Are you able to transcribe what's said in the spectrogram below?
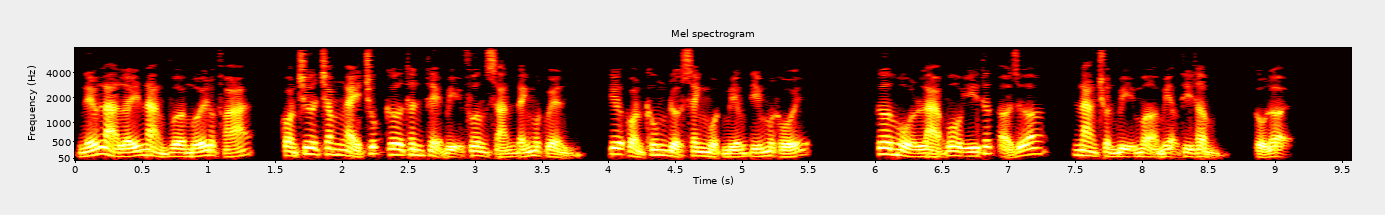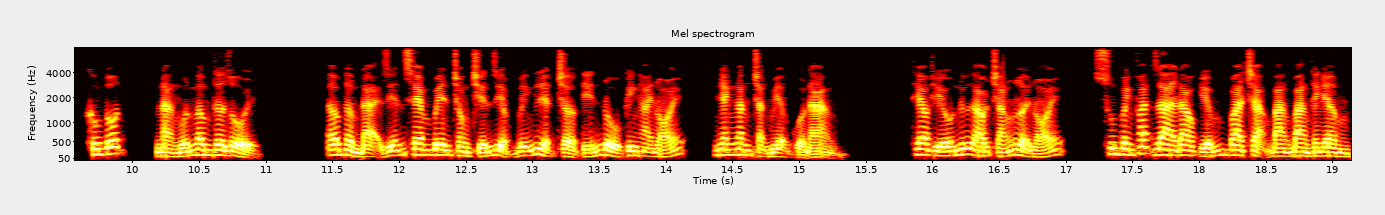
Nếu là lấy nàng vừa mới đột phá, còn chưa trăm ngày trúc cơ thân thể bị phương sán đánh một quyền, kia còn không được xanh một miếng tím một khối. Cơ hồ là vô ý thức ở giữa, nàng chuẩn bị mở miệng thì thầm, cầu lợi. Không tốt, nàng muốn ngâm thơ rồi âm thầm đại diễn xem bên trong chiến diệp vĩnh liệt chờ tín đồ kinh hai nói, nhanh ngăn chặn miệng của nàng. Theo thiếu nữ áo trắng lời nói, xung quanh phát ra đao kiếm va chạm bang bang thanh âm,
